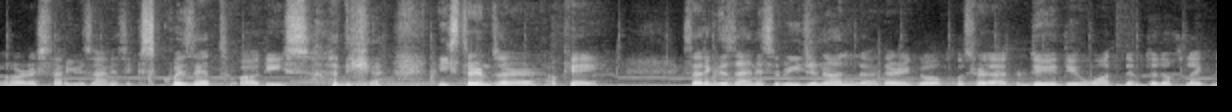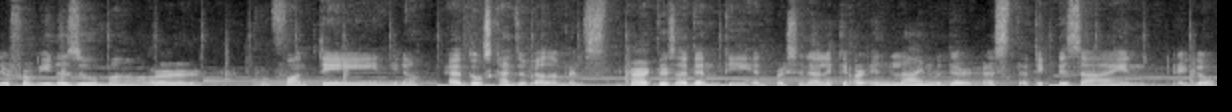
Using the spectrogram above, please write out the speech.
or aesthetic design is exquisite. Wow, these these terms are okay. Aesthetic design is regional. Uh, there you go. Do you, do you want them to look like they're from Inazuma or from Fontaine? You know, and those kinds of elements. The character's identity and personality are in line with their aesthetic design. There you go.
